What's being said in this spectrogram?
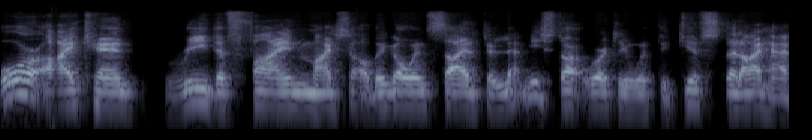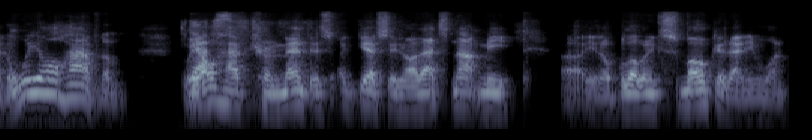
Or I can redefine myself. and go inside and say, let me start working with the gifts that I have. And we all have them. We yes. all have tremendous gifts. You know, that's not me, uh, you know, blowing smoke at anyone.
